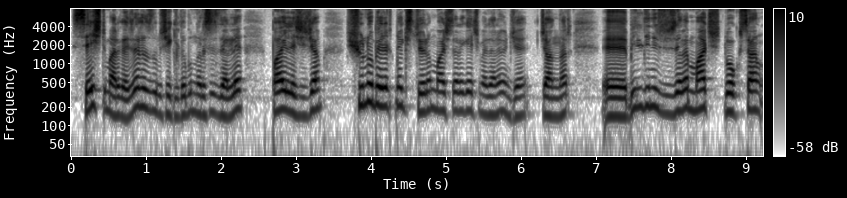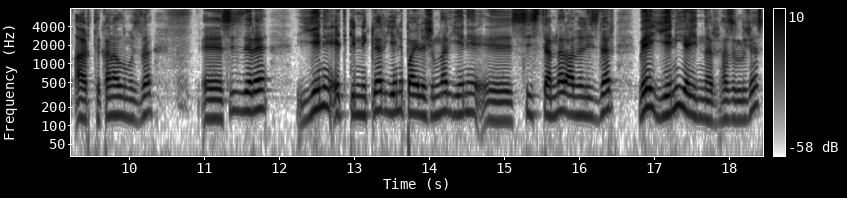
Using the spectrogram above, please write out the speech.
seçtim arkadaşlar. Hızlı bir şekilde bunları sizlerle paylaşacağım. Şunu belirtmek istiyorum maçlara geçmeden önce canlar. e, bildiğiniz üzere maç 90 artı kanalımızda e, sizlere yeni etkinlikler, yeni paylaşımlar, yeni e, sistemler, analizler ve yeni yayınlar hazırlayacağız.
